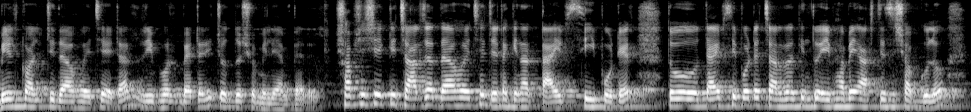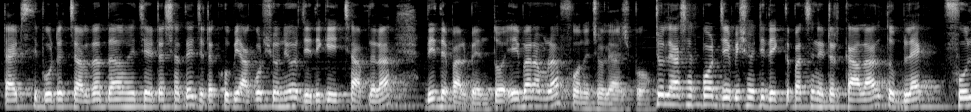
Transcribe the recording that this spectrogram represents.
বিল্ড কোয়ালিটি দেওয়া হয়েছে এটার রিভোর ব্যাটারি চোদ্দোশো মিলি অ্যাম্পেয়ারের সবশেষে একটি চার্জার দেওয়া হয়েছে, যেটা কিনা টাইপ সি পোর্টের তো টাইপ সি পোর্টের চার্জার কিন্তু এইভাবে আসতেছে সবগুলো। টাইপ সি পোর্টের চার্জার দেওয়া হয়েছে এটার সাথে, যেটা খুবই আকর্ষণীয়। যেদিকে ইচ্ছা আপনারা দিতে পারবেন। তো এবার আমরা ফোনে চলে আসব। চলে আসার পর যে বিষয়টি দেখতে পাচ্ছেন, এটার কালার। তো ব্ল্যাক ফুল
